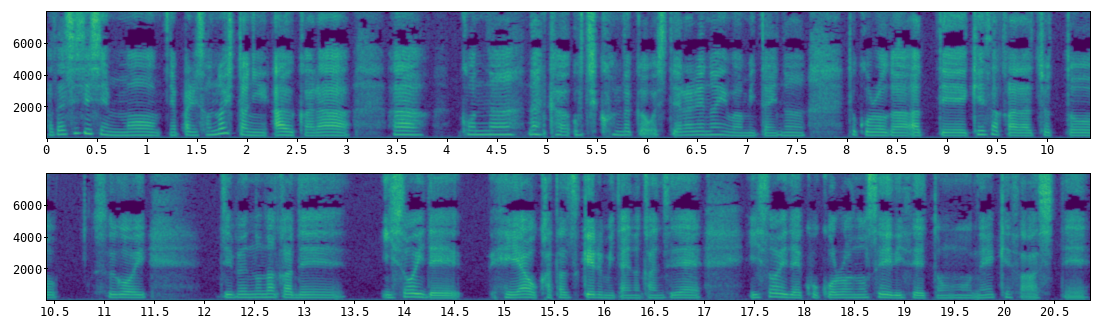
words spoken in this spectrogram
私自身もやっぱりその人に会うから、ああ、こんな、なんか落ち込んだ顔してられないわ、みたいなところがあって、今朝からちょっと、すごい、自分の中で、急いで部屋を片付けるみたいな感じで、急いで心の整理整頓をね、今朝して、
